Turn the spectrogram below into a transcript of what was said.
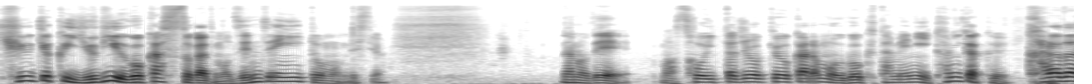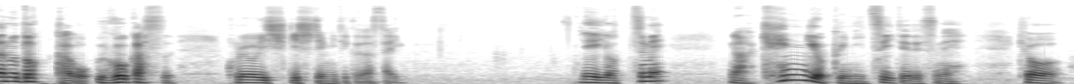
究極指動かすとかでも全然いいと思うんですよ。なので、まあ、そういった状況からも動くためにとにかく体のどっかを動かす。これを意識してみてください。で4つ目が権力についてですね。今日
